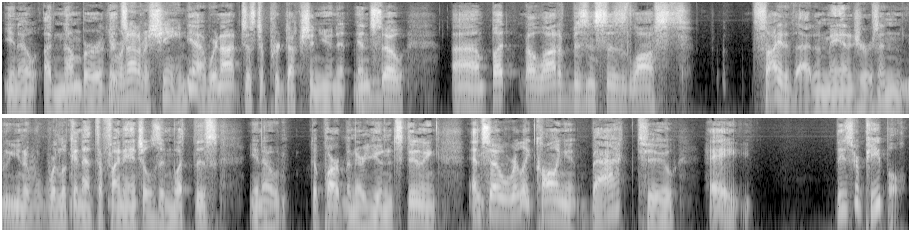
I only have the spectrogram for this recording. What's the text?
you know a number Yeah, we're not a machine. yeah we're not just a production unit. And so um, but a lot of businesses lost sight of that and managers and you know we're looking at the financials and what this you know department or unit's doing. And so really calling it back to hey these are people.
